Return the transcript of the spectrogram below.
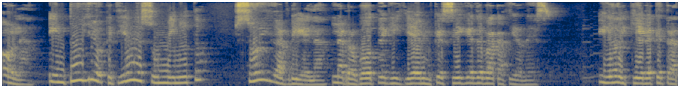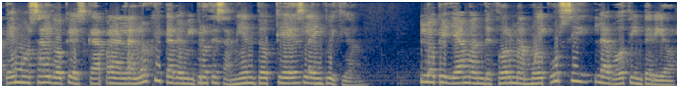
Hola, intuyo que tienes un minuto. Soy Gabriela, la robot de Guillem que sigue de vacaciones. Y hoy quiere que tratemos algo que escapa a la lógica de mi procesamiento, que es la intuición. Lo que llaman de forma muy cursi, la voz interior.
